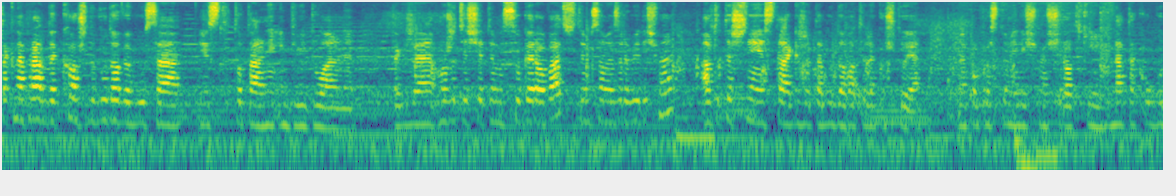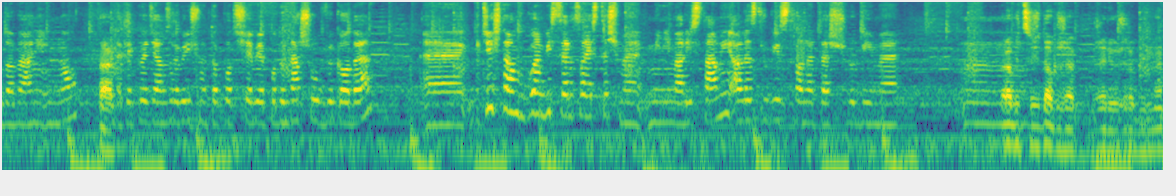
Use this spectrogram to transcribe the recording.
tak naprawdę koszt budowy busa jest totalnie indywidualny. Także możecie się tym sugerować, tym co my zrobiliśmy, ale to też nie jest tak, że ta budowa tyle kosztuje. My po prostu mieliśmy środki na taką budowę, a nie inną. Tak, Tak jak powiedziałam, zrobiliśmy to pod siebie, pod naszą wygodę. E, gdzieś tam w głębi serca jesteśmy minimalistami, ale z drugiej strony też lubimy. Mm, robić coś dobrze, jeżeli już robimy.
